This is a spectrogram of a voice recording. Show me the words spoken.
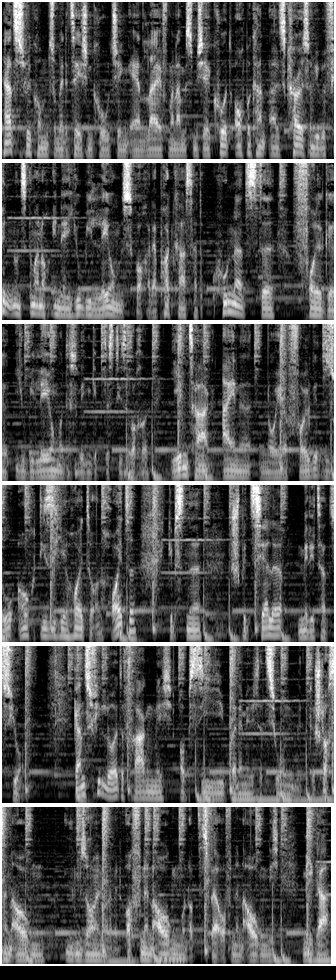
Herzlich willkommen zu Meditation Coaching and Life. Mein Name ist Michael Kurt, auch bekannt als Curse und wir befinden uns immer noch in der Jubiläumswoche. Der Podcast hat hundertste Folge Jubiläum und deswegen gibt es diese Woche jeden Tag eine neue Folge, so auch diese hier heute. Und heute gibt es eine spezielle Meditation. Ganz viele Leute fragen mich, ob sie bei der Meditation mit geschlossenen Augen üben sollen oder mit offenen Augen und ob das bei offenen Augen nicht mega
